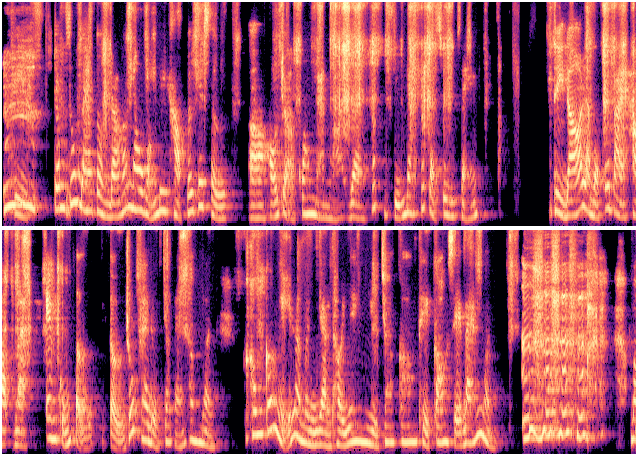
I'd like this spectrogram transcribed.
Thì trong suốt 3 tuần đó Nâu vẫn đi học với cái sự uh, hỗ trợ của ông bà ngoại và rất diễn ra rất là suôn sẻ. Thì đó là một cái bài học mà em cũng tự tự rút ra được cho bản thân mình không có nghĩa là mình dành thời gian nhiều cho con thì con sẽ bán mình mà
